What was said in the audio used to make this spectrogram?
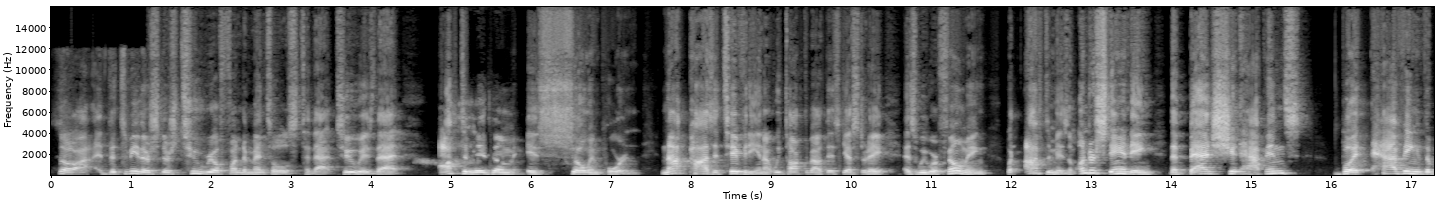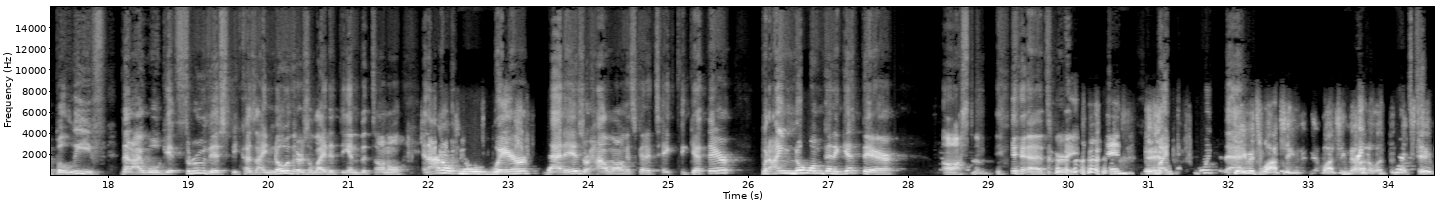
So I, the, to me, there's there's two real fundamentals to that too. Is that optimism is so important, not positivity. And I, we talked about this yesterday as we were filming. But optimism, understanding that bad shit happens but having the belief that I will get through this because I know there's a light at the end of the tunnel and I don't know where that is or how long it's going to take to get there, but I know I'm going to get there. Awesome. Yeah, it's great. And my next point to that David's watching watching the huddle at the next table.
